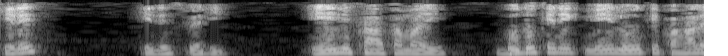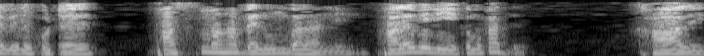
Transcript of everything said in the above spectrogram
කෙලෙස් කෙලෙස් වැඩි. ඒ නිසා තමයි බුදු කෙනෙක් මේ ලෝකේ පහළ වෙනකොට පස්මහ බැලුම් බලන්නේ. පළවෙනි එක මොකද්ද? කාලය.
